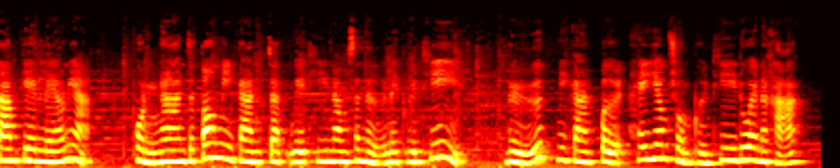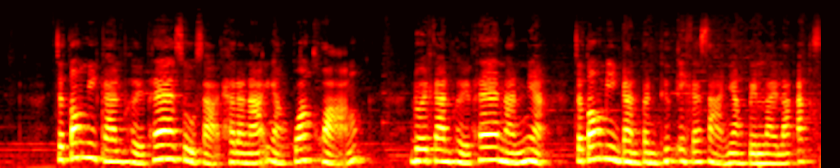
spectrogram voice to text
ตามเกณฑ์แล้วเนี่ยผลงานจะต้องมีการจัดเวทีนำเสนอในพื้นที่ หรือมีการเปิดให้เยี่ยมชมพื้นที่ด้วยนะคะ จะต้องมีการเผยแพร่สู่สาธารณะอย่างกว้างขวาง โดยการเผยแพร่นั้นเนี่ยจะต้องมีการบันทึกเอกสารอย่างเป็นลายลักษณ์อักษ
